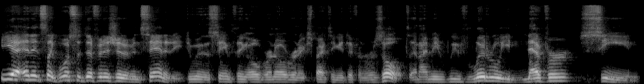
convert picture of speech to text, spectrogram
Yeah, and it's like, what's the definition of insanity? Doing the same thing over and over and expecting a different result. And I mean, we've literally never seen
